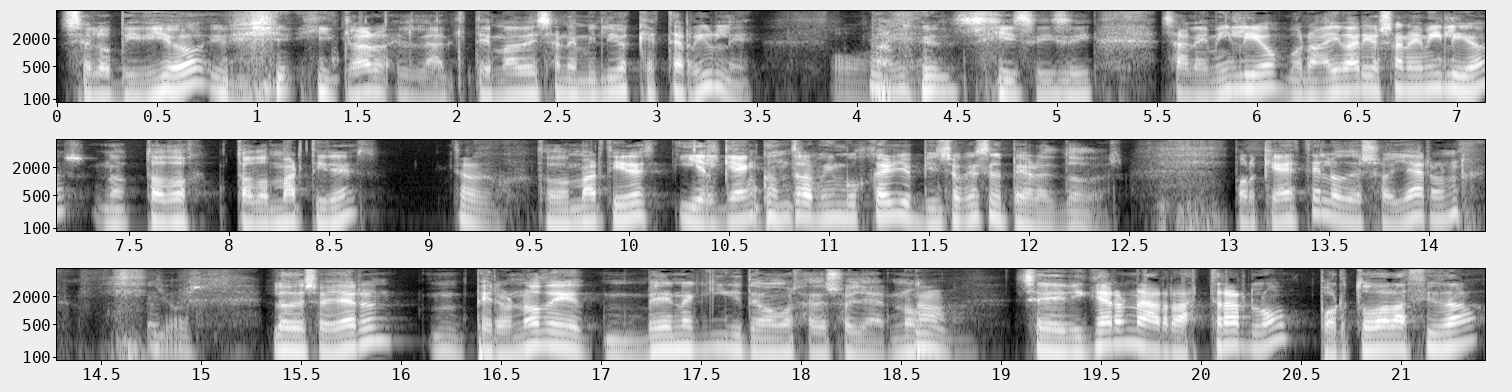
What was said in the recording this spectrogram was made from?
se lo pidió y, y claro, el, el tema de San Emilio es que es terrible. O- sí, sí, sí. San Emilio, bueno, hay varios San Emilios, no, todos, todos mártires, Claro. todos mártires, y el que ha encontrado a mi mujer yo pienso que es el peor de todos. Porque a este lo desollaron, Dios. lo desollaron, pero no de ven aquí que te vamos a desollar, no. No. Se dedicaron a arrastrarlo por toda la ciudad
